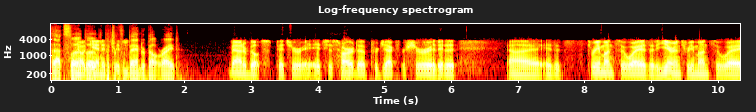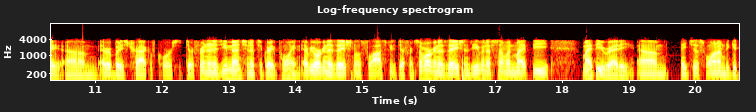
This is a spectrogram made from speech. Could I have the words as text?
That's uh, you know, the again, pitcher it's, from it's Vanderbilt, right? Vanderbilt's pitcher. It's just hard to project for sure. Is it uh, is it three months away? Is it a year and three months away? Um, everybody's track, of course, is different. And as you mentioned, it's a great point. Every organizational philosophy is different. Some organizations, even if someone might be might be ready. Um, they just want them to get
